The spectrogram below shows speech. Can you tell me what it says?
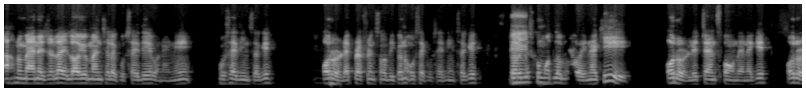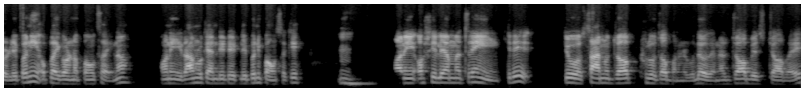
आफ्नो म्यानेजरलाई ल यो मान्छेलाई घुसाइदिएँ भने नि घुसाइदिन्छ कि? अरूहरूलाई प्रेफरेन्स नदिकन उसलाई घुसाइदिन्छ कि? तर। त्यसको मतलब यो होइन कि अरूहरूले चान्स पाउँदैन कि? अरूहरूले पनि अप्लाई गर्न पाउँछ होइन? अनि राम्रो क्यान्डिडेटले पनि पाउँछ कि? अनि अस्ट्रेलियामा चाहिँ के अरे त्यो सानो जब ठुलो जब भनेर हुँदै हुँदैन। जब इज जब है।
